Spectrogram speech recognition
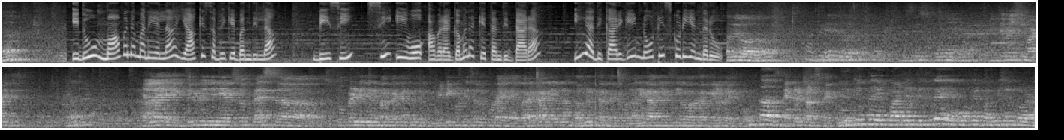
ಹಾಂ? ಇದು ಮಾವನ ಮನೆಯಲ್ಲ ಯಾಕೆ ಸಭೆಗೆ ಬಂದಿಲ್ಲ? ಡಿಸಿ ಸಿಇಒ ಅವರ ಗಮನಕ್ಕೆ ತಂದಿದ್ದಾರಾ? ಈ ಅಧಿಕಾರಿಗೆ ನೋಟಿಸ್ ಕೊಡಿ ಎಂದರು. ಬಂದಿಲ್ವ ಅವರು ಏನಿದು? This is too- ಇಂಟಿಮೇಷನ್ ಮಾಡಿದೆ. ಹಾಂ? ಎಲ್ಲ executive engineers plus super engineer ಬರ್ಬೇಕಂತ ಮೀಟಿಂಗ್ ನೋಟಿಸ್ ಕೂಡ ಇದೆ. ಬರಕ್ಕಾಗಲಿಲ್ಲ ನಾವು ಗಮನಕ್ಕೆ ತರಬೇಕು. ನನಗಾಗಲಿ ಸಿ ಒ ಹೇಳ್ಬೇಕು ಲೆಟರ್ ಕಳಿಸ್ಬೇಕು. ಇದಕ್ಕಿಂತ ಇಂಪಾರ್ಟೆಂಟ್ ಇದ್ರೆ ಓಕೆ ಪರ್ಮಿಷನ್ ಕೊಡೋಣ.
